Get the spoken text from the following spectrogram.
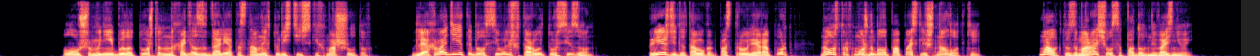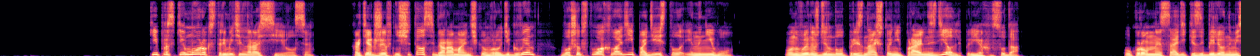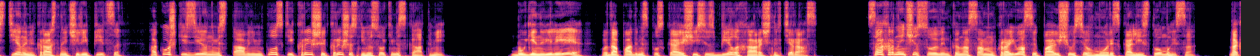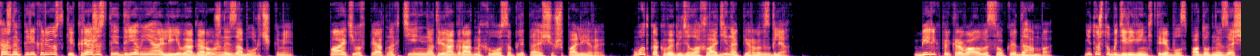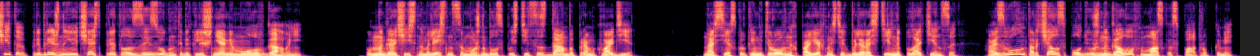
Лучшим в ней было то, что она находилась вдали от основных туристических маршрутов. Для Охлади это был всего лишь второй турсезон. Прежде, до того, как построили аэропорт, на остров можно было попасть лишь на лодке. Мало кто заморачивался подобной вознёй. Кипрский морок стремительно рассеивался. Хотя Джефф не считал себя романтиком вроде Гвен, волшебство охлади подействовало и на него. Он вынужден был признать, что они правильно сделали, приехав сюда. Укромные садики за белеными стенами, красная черепица, окошки с зелеными ставнями, плоские крыши и крыши с невысокими скатами. Бугенвиллея, водопадами спускающиеся с белых арочных террас. Сахарная часовенка на самом краю осыпающегося в море скалистого мыса. На каждом перекрестке кряжестые древние оливы, огороженные заборчиками. патио в пятнах тени над виноградных лос, оплетающих шпалеры. Вот как выглядела Охлади на первый взгляд. Берег прикрывала высокая дамба. Не то чтобы деревеньке требовалась подобная защита, прибрежная ее часть пряталась за изогнутыми клешнями мола в гавани. По многочисленным лестницам можно было спуститься с дамбы прямо к воде. На всех сколько-нибудь ровных поверхностях были расстелены полотенца, а из волн торчало с полдюжины голов в масках с патрубками.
